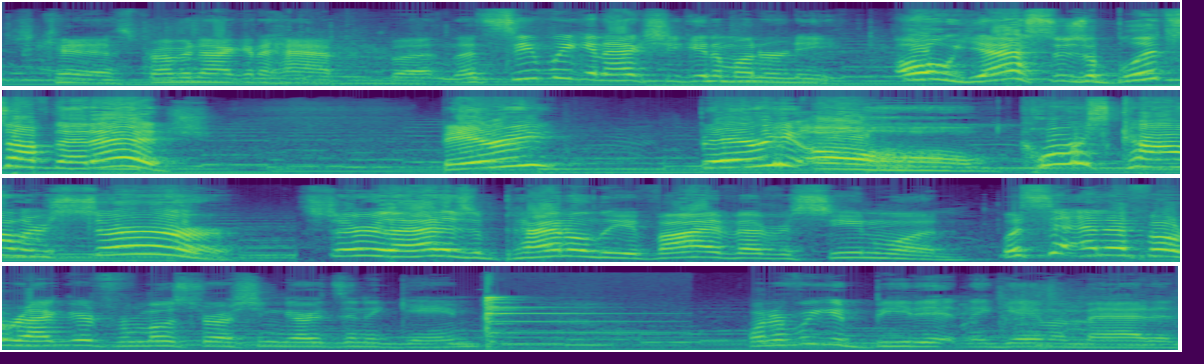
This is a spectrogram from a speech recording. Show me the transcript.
Just kidding, that's probably not gonna happen, but let's see if we can actually get him underneath. Oh, yes, there's a blitz off that edge. Barry? Barry? Oh, horse collar, sir. Sir, that is a penalty if I have ever seen one. What's the NFL record for most rushing yards in a game? Wonder if we could beat it in a game of Madden.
